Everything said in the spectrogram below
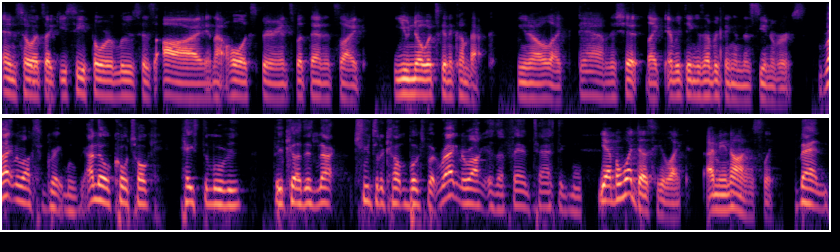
and so it's like you see Thor lose his eye and that whole experience, but then it's like you know it's gonna come back. You know, like damn, this shit, like everything is everything in this universe. Ragnarok's a great movie. I know Coach Hulk hates the movie because it's not true to the comic books, but Ragnarok is a fantastic movie. Yeah, but what does he like? I mean, honestly. Madden.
